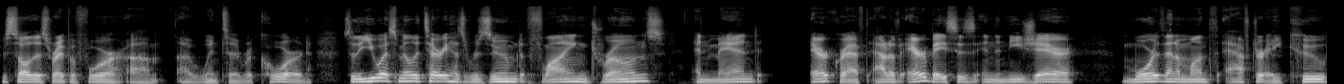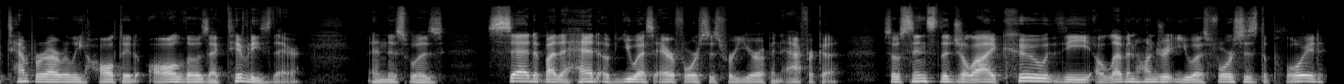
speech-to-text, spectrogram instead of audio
Just saw this right before um, I went to record. So the US military has resumed flying drones and manned aircraft out of air bases in the Niger more than a month after a coup temporarily halted all those activities there. And this was said by the head of U.S. Air Forces for Europe and Africa. So, since the July coup, the 1,100 U.S. forces deployed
